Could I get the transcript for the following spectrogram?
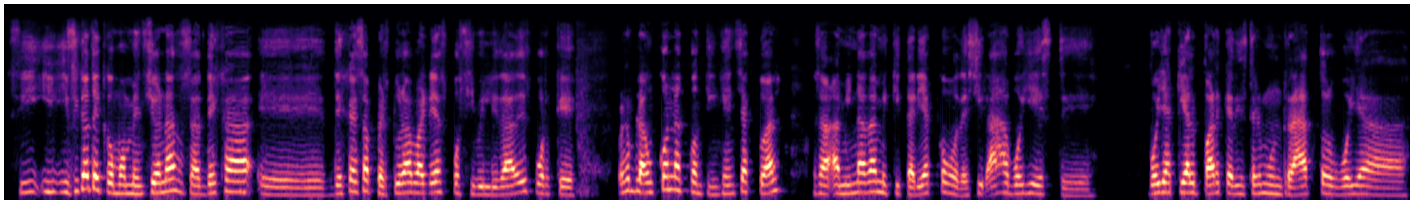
Sí, y, y fíjate como mencionas, o sea, deja, eh, deja esa apertura a varias posibilidades porque, por ejemplo, aún con la contingencia actual, o sea, a mí nada me quitaría como decir, ah, voy este, voy aquí al parque a distraerme un rato, voy a,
